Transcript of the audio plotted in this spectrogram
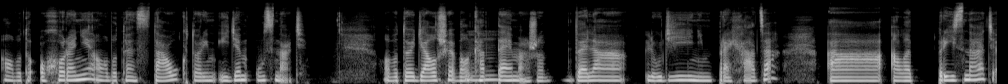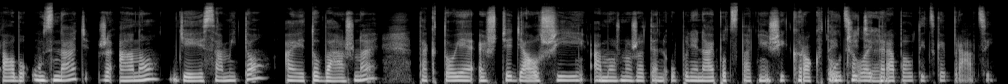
alebo to ochorenie, alebo ten stav, ktorým idem uznať. Lebo to je ďalšia veľká mm. téma, že veľa ľudí ním prechádza, a, ale priznať alebo uznať, že áno, deje sa mi to a je to vážne, tak to je ešte ďalší a možno, že ten úplne najpodstatnejší krok v tej Určite. celej terapeutickej práci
